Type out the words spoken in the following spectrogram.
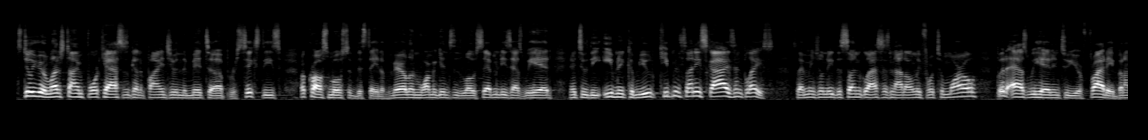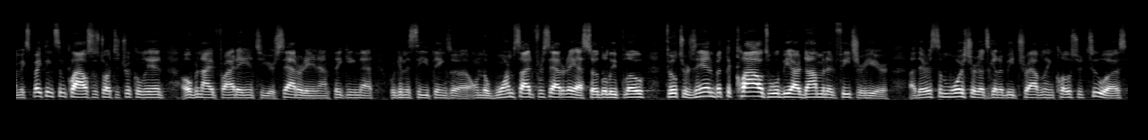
Still, your lunchtime forecast is going to find you in the mid to upper 60s across most of the state of Maryland, warming into the low 70s as we head into the evening commute, keeping sunny skies in place. So that means you'll need the sunglasses not only for tomorrow, but as we head into your Friday. But I'm expecting some clouds to start to trickle in overnight Friday into your Saturday. And I'm thinking that we're going to see things uh, on the warm side for Saturday as southerly flow filters in, but the clouds will be our dominant feature here. Uh, there is some moisture that's going to be traveling closer to us,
